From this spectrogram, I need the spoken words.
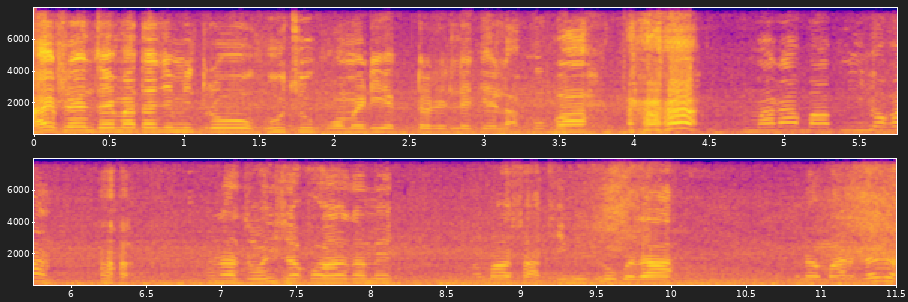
હાય ફ્રેન્ડ જય માતાજી મિત્રો. હું છું કોમેડી એક્ટર એટલે કે લાખુભા. મારા બાપની શોખાન અને જોઈ શકો છો તમે અમારા સાથી મિત્રો બધા. અને અમારા છે ને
